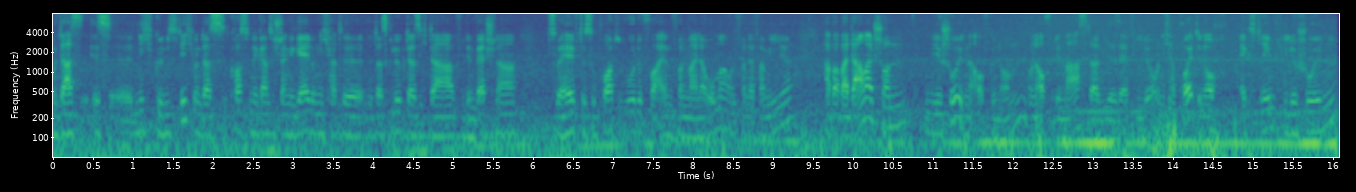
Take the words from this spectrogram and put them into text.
Und das ist äh, nicht günstig und das kostet eine ganze Stange Geld. Und ich hatte das Glück, dass ich da für den Bachelor zur Hälfte supportet wurde, vor allem von meiner Oma und von der Familie. Habe aber damals schon mir Schulden aufgenommen und auch für den Master wieder sehr viele. Und ich habe heute noch extrem viele Schulden,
